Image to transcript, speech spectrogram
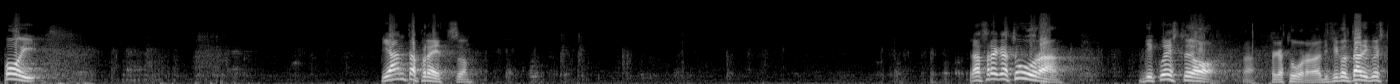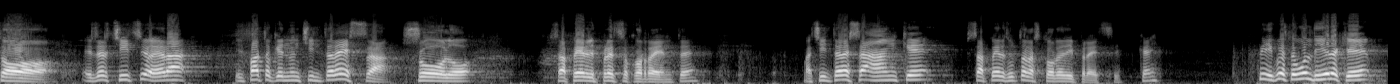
Poi, pianta prezzo. La fregatura di questo, la, fregatura, la difficoltà di questo esercizio era il fatto che non ci interessa solo sapere il prezzo corrente, ma ci interessa anche sapere tutta la storia dei prezzi. Okay? Quindi questo vuol dire che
